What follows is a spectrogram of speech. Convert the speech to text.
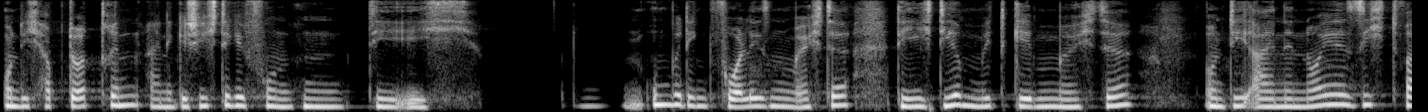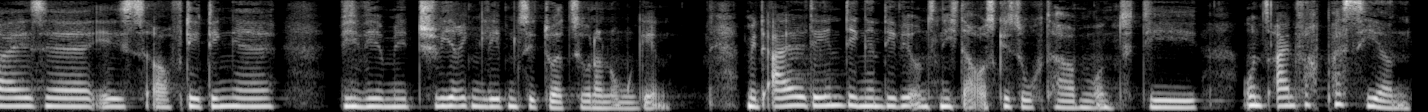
Und ich habe dort drin eine Geschichte gefunden, die ich unbedingt vorlesen möchte, die ich dir mitgeben möchte und die eine neue Sichtweise ist auf die Dinge, wie wir mit schwierigen Lebenssituationen umgehen mit all den Dingen, die wir uns nicht ausgesucht haben und die uns einfach passieren.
